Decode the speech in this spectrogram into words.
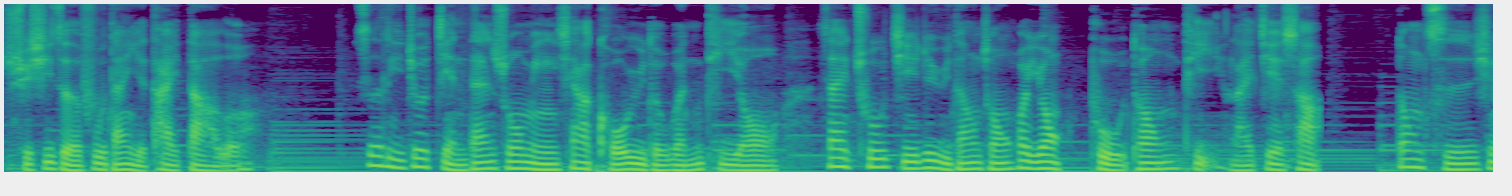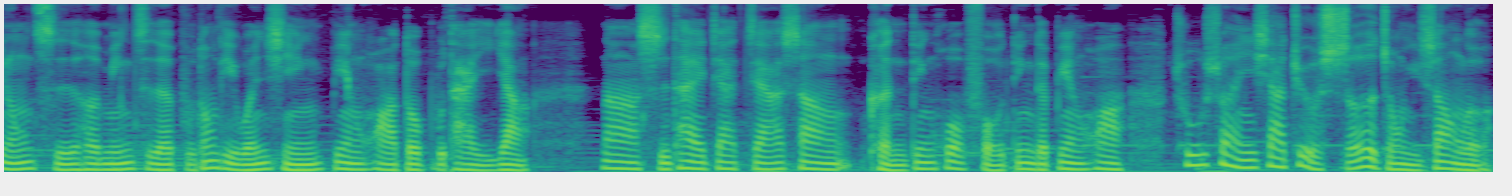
学习者的负担也太大了。这里就简单说明一下口语的文体哦。在初级日语当中，会用普通体来介绍动词、形容词和名词的普通体文型变化都不太一样。那时态再加上肯定或否定的变化，初算一下就有十二种以上了。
